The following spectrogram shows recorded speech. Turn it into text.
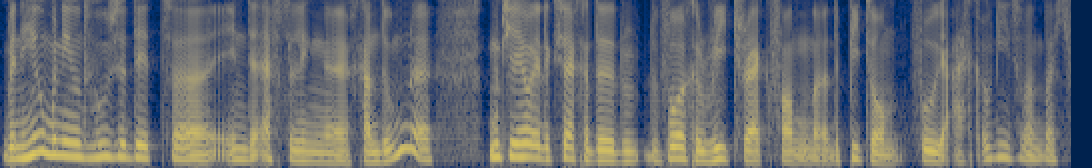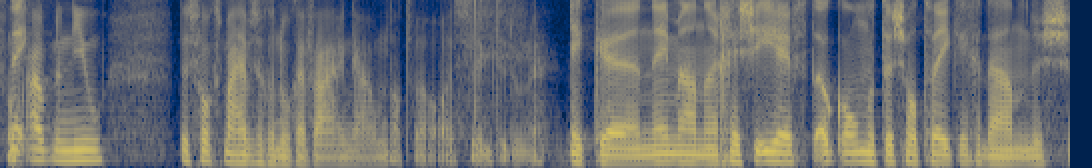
Ik ben heel benieuwd hoe ze dit eh, in de Efteling eh, gaan doen. Eh, ik moet je heel eerlijk zeggen, de, de vorige retrack van de Python voel je eigenlijk ook niet, want dat je van Nee. oud naar nieuw. Dus volgens mij hebben ze genoeg ervaring daar om dat wel eh, slim te doen. Hè. Ik eh, neem aan, eh, GCI heeft het ook ondertussen al twee keer gedaan. Dus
